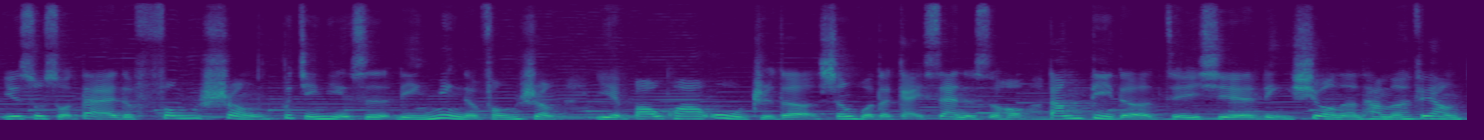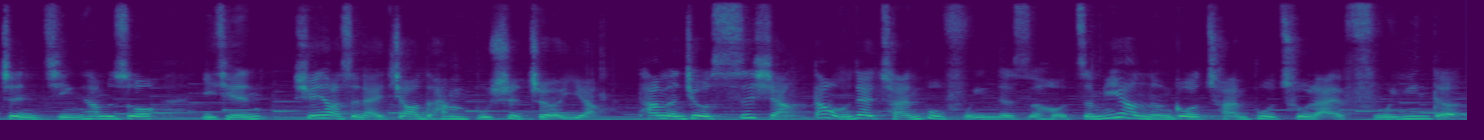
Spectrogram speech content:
耶稣所带来的丰盛，不仅仅是灵命的丰盛，也包括物质的生活的改善的时候，当地的这一些领袖呢，他们非常震惊。他们说，以前宣教士来教的，他们不是这样。他们就思想，当我们在传播福音的时候，怎么样能够传播出来福音的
